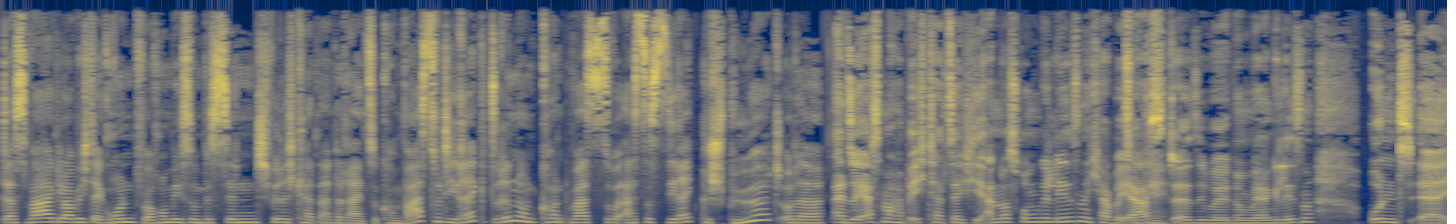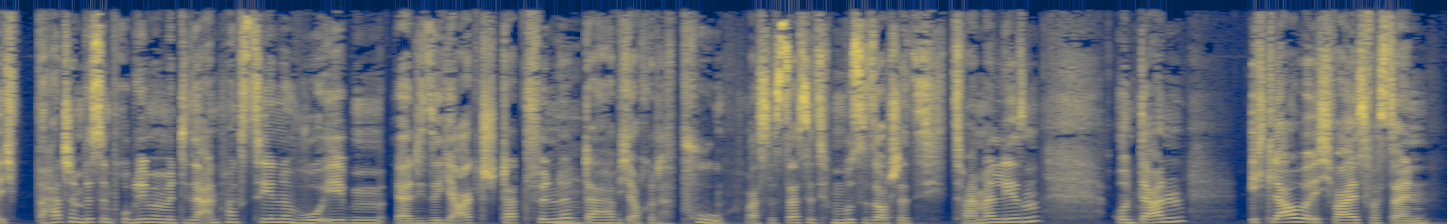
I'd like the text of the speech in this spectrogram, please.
das war, glaube ich, der Grund, warum ich so ein bisschen Schwierigkeiten hatte, reinzukommen. Warst du direkt drin und konnt, warst du, hast du das direkt gespürt oder? Also erstmal habe ich tatsächlich andersrum gelesen. Ich habe erst okay. äh, Sibyl Grimbert gelesen und äh, ich hatte ein bisschen Probleme mit dieser Anfangsszene, wo eben ja diese Jagd stattfindet. Mhm. Da habe ich auch gedacht, puh, was ist das jetzt? Ich muss es auch tatsächlich zweimal lesen. Und dann, ich glaube, ich weiß, was dein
